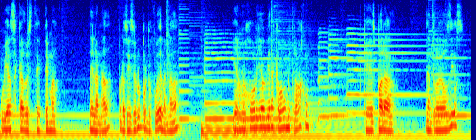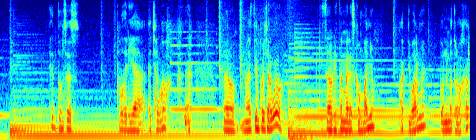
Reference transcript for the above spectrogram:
hubiera sacado este tema de la nada, por así decirlo, porque fue de la nada. Y a lo mejor ya hubiera acabado mi trabajo, que es para dentro de dos días. Entonces podría echar huevo. Pero no es tiempo de echar huevo. Quizá ahorita merezca un baño, activarme, ponerme a trabajar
